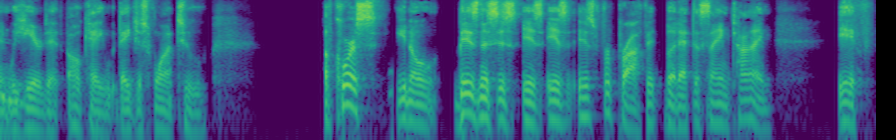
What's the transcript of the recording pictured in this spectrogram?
and we hear that okay they just want to of course you know business is is is is for profit but at the same time if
